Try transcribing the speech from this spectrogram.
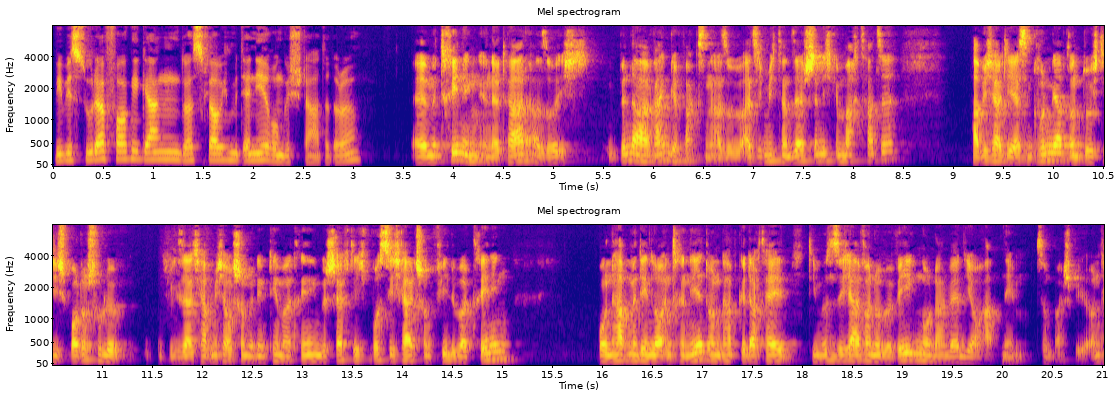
Wie bist du da vorgegangen? Du hast, glaube ich, mit Ernährung gestartet, oder? Äh, mit Training in der Tat. Also ich bin da reingewachsen. Also als ich mich dann selbstständig gemacht hatte, habe ich halt die ersten Kunden gehabt und durch die Sporthochschule, wie gesagt, ich habe mich auch schon mit dem Thema Training beschäftigt, wusste ich halt schon viel über Training und habe mit den Leuten trainiert und habe gedacht, hey, die müssen sich einfach nur bewegen und dann werden die auch abnehmen, zum Beispiel. Und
